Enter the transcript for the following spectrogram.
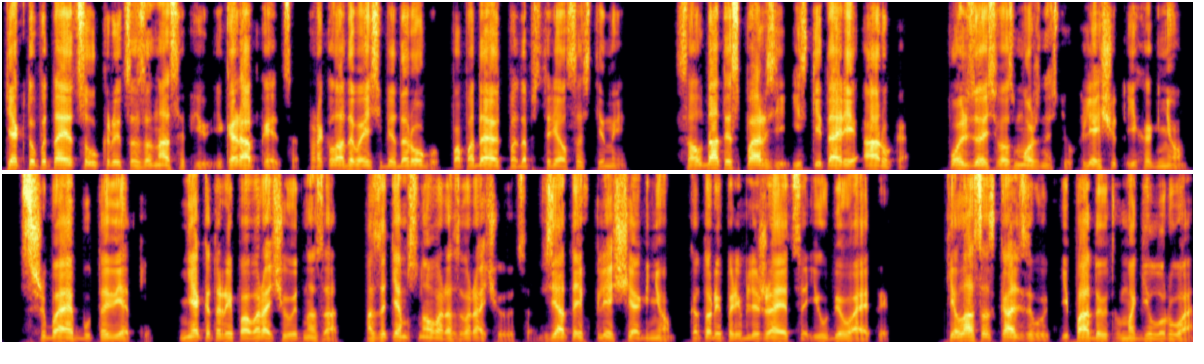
Те, кто пытается укрыться за насыпью и карабкается, прокладывая себе дорогу, попадают под обстрел со стены. Солдаты Спарзи из Китари Арука, пользуясь возможностью, хлещут их огнем, сшибая будто ветки. Некоторые поворачивают назад, а затем снова разворачиваются, взятые в клещи огнем, который приближается и убивает их. Тела соскальзывают и падают в могилу рва.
